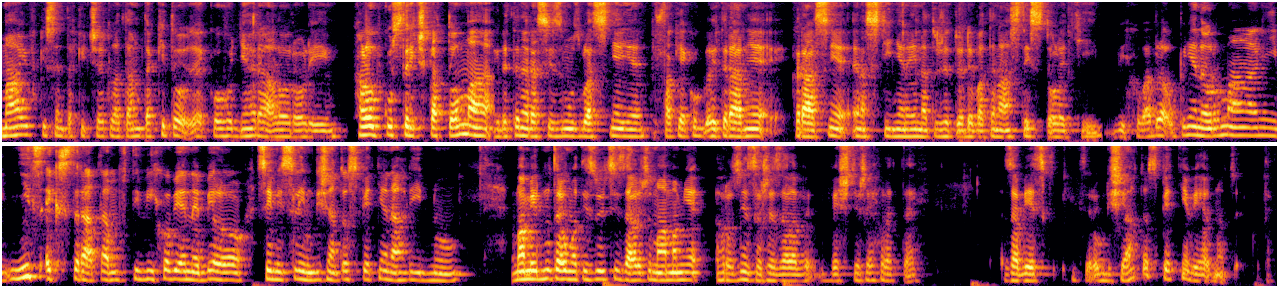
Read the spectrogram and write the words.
Májovky jsem taky četla, tam taky to jako hodně hrálo roli. Chaloupku strička Toma, kde ten rasismus vlastně je fakt jako literárně krásně nastíněný na to, že to je 19. století. Výchova byla úplně normální, nic extra tam v té výchově nebylo, si myslím, když na to zpětně nahlídnu. Mám jednu traumatizující záležitost, máma mě hrozně zřezala ve, ve čtyřech letech za věc, kterou když já to zpětně vyhodnocuji, tak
